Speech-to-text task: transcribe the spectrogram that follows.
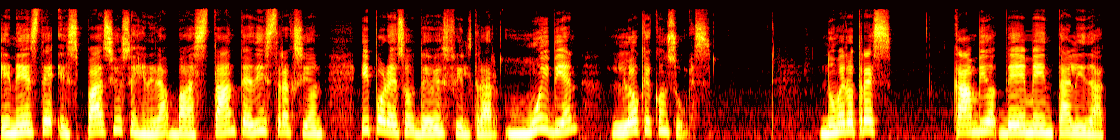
En este espacio se genera bastante distracción y por eso debes filtrar muy bien lo que consumes. Número 3. Cambio de mentalidad.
